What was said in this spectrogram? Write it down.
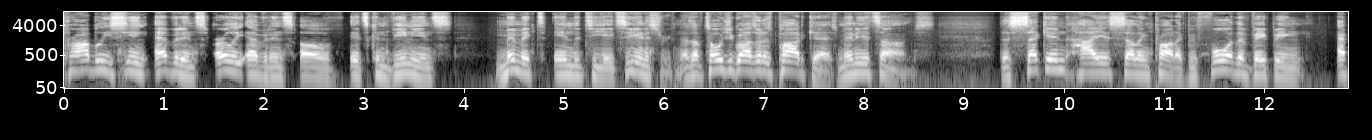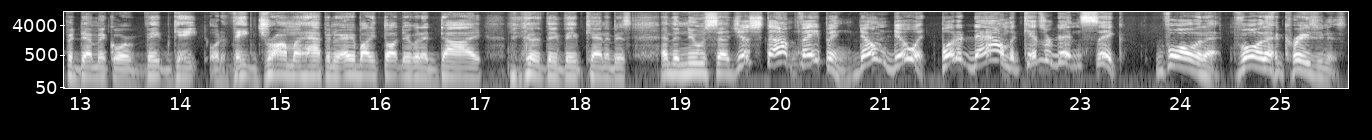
probably seeing evidence, early evidence of its convenience mimicked in the THC industry. As I've told you guys on this podcast many a times, the second highest selling product before the vaping epidemic or vape gate or the vape drama happened where everybody thought they were going to die because they vape cannabis. And the news said, just stop vaping. Don't do it. Put it down. The kids are getting sick. For all of that, for all of that craziness.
